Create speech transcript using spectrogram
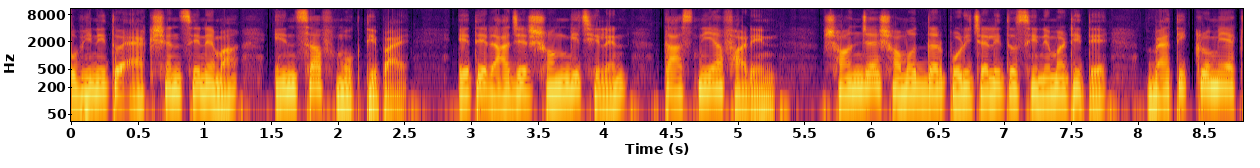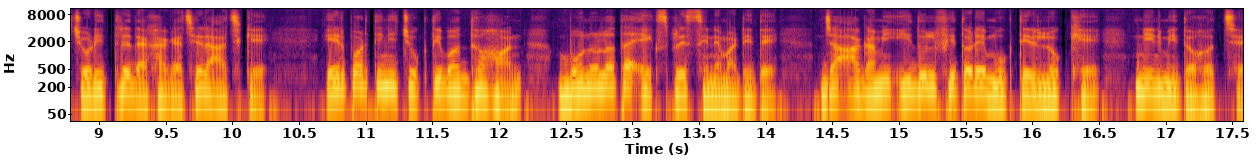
অভিনীত অ্যাকশন সিনেমা ইনসাফ মুক্তি পায়। এতে রাজের সঙ্গী ছিলেন তাসনিয়া ফারিন। সঞ্জয় সমদ্দার পরিচালিত সিনেমাটিতে ব্যতিক্রমী এক চরিত্রে দেখা গেছে রাজকে। এরপর তিনি চুক্তিবদ্ধ হন বনলতা এক্সপ্রেস সিনেমাটিতে, যা আগামী ঈদুল ফিতরে মুক্তির লক্ষ্যে নির্মিত হচ্ছে।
